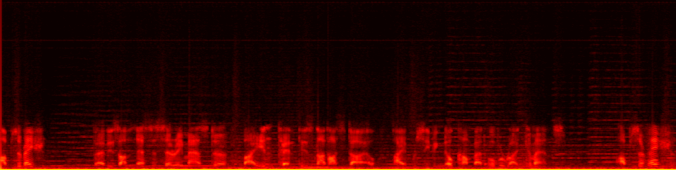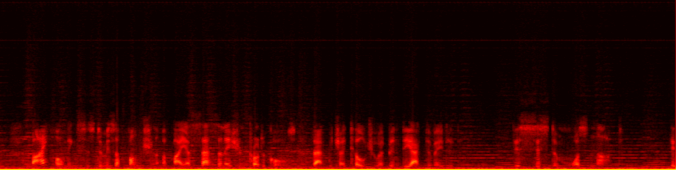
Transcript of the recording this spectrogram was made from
Observation. That is unnecessary, Master. My intent is not hostile. I am receiving no combat override commands. Observation. My homing system is a function of my assassination protocols, that which I told you had been deactivated. This system was not. It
